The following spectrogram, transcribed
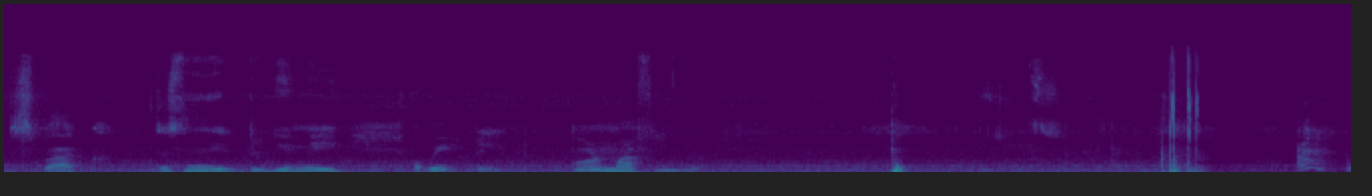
It's back. Just need to give me a aid on my finger. Ah!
